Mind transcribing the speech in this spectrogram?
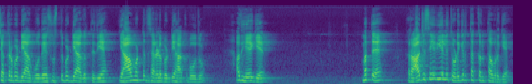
ಚಕ್ರ ಬಡ್ಡಿ ಆಗ್ಬೋದೇ? ಸುಸ್ತು ಬಡ್ಡಿ ಆಗುತ್ತಿದೆಯೇ? ಯಾವ ಮಟ್ಟದ ಸರಳ ಬಡ್ಡಿ ಹಾಕಬಹುದು? ಅದು ಹೇಗೆ? ಮತ್ತು ರಾಜಸೇವೆಯಲ್ಲಿ ತೊಡಗಿರ್ತಕ್ಕಂಥವ್ರಿಗೆ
